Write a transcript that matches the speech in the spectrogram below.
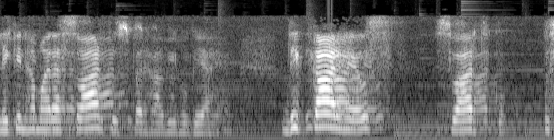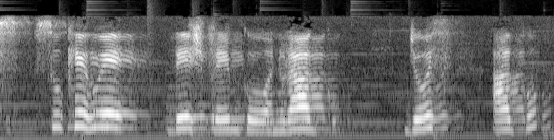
लेकिन हमारा स्वार्थ उस पर हावी हो गया है। धिक्कार है उस स्वार्थ को, उस सूखे हुए देश प्रेम को, अनुराग को, जो इस आग को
